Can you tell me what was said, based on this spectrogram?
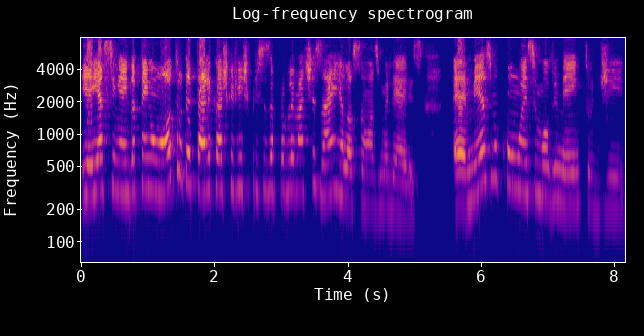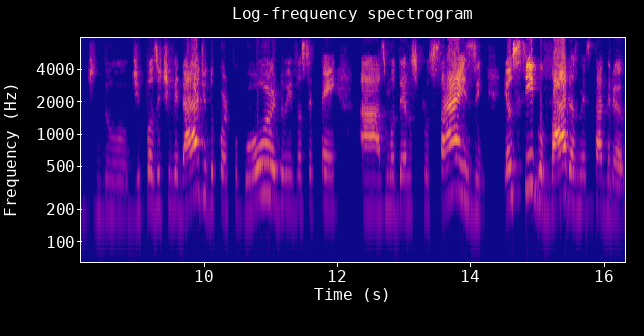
E aí, assim, ainda tem um outro detalhe que eu acho que a gente precisa problematizar em relação às mulheres. É, mesmo com esse movimento de, de, do, de positividade do corpo gordo e você tem as modelos plus size, eu sigo várias no Instagram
